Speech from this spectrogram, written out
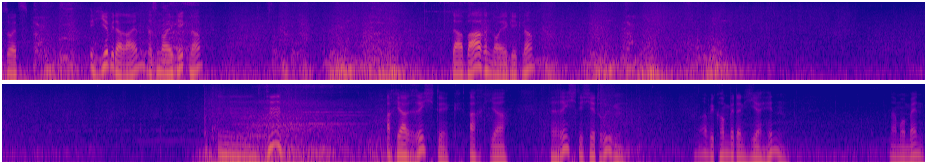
So, jetzt hier wieder rein. Das sind neue Gegner. Da waren neue Gegner. Ach ja, richtig. Ach ja, richtig hier drüben. Na, wie kommen wir denn hier hin? Na, Moment.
